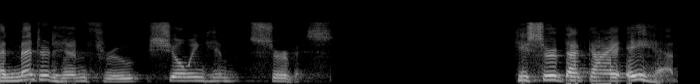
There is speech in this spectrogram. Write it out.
And mentored him through showing him service. He served that guy Ahab,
